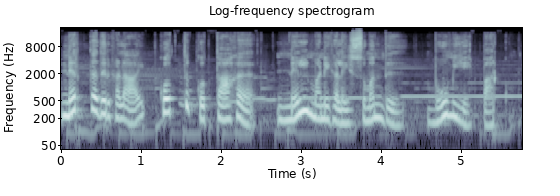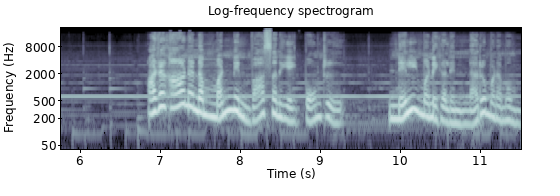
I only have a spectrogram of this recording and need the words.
நெற்கதிர்களாய் கொத்து கொத்தாக நெல் மணிகளை சுமந்து பூமியை பார்க்கும். அழகான நம் மண்ணின் வாசனையைப் போன்று நெல்மணிகளின் நறுமணமும்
